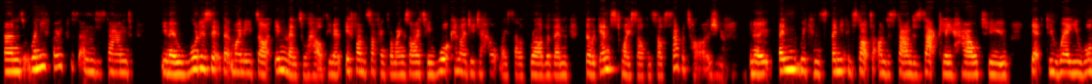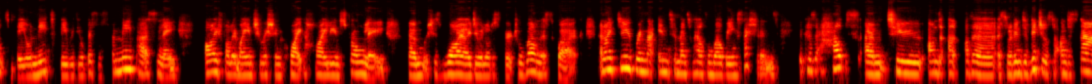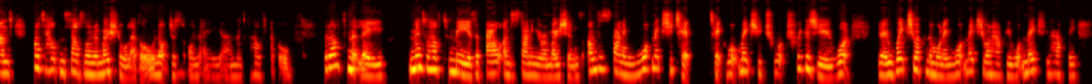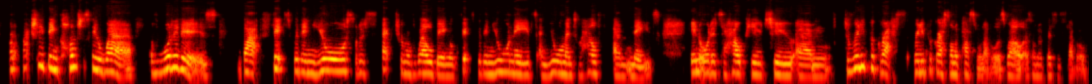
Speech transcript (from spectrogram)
And when you focus and understand, you know, what is it that my needs are in mental health? You know, if I'm suffering from anxiety, what can I do to help myself rather than go against myself and self sabotage? Yeah. You know, then we can, then you can start to understand exactly how to get to where you want to be or need to be with your business. For me personally, I follow my intuition quite highly and strongly, um, which is why I do a lot of spiritual wellness work. And I do bring that into mental health and well-being sessions because it helps um, to under, uh, other uh, sort of individuals to understand how to help themselves on an emotional level, not just on a uh, mental health level. But ultimately, mental health to me is about understanding your emotions, understanding what makes you tip, tick, what makes you, what triggers you, what you know wakes you up in the morning, what makes you unhappy, what makes you happy, and actually being consciously aware of what it is that fits within your sort of spectrum of well-being or fits within your needs and your mental health um, needs in order to help you to um, to really progress really progress on a personal level as well as on a business level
